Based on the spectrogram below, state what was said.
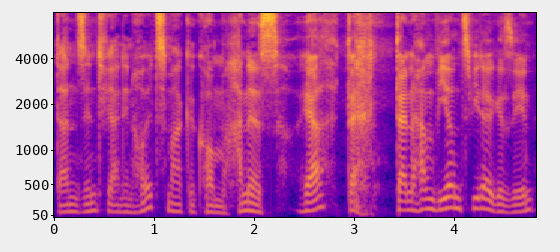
dann sind wir an den Holzmarkt gekommen. Hannes, ja, dann, dann haben wir uns wieder gesehen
